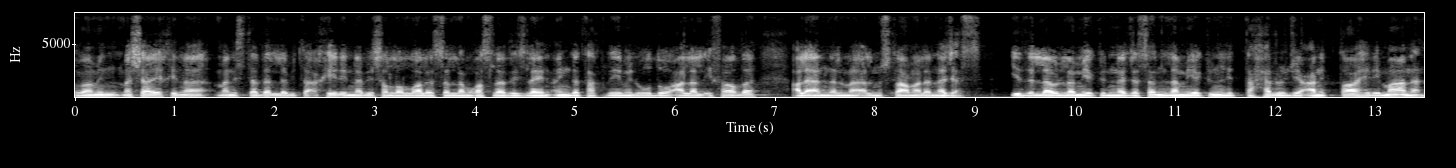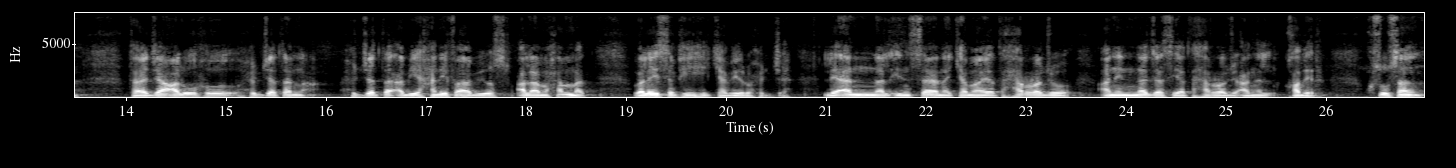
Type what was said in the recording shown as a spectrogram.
ومن مشايخنا من استدل بتأخير النبي صلى الله عليه وسلم غسل الرجلين عند تقديم الوضوء على الإفاضة على أن الماء المستعمل نجس. إذ لو لم يكن نجسا لم يكن للتحرج عن الطاهر معنى فجعلوه حجة حجة أبي حنيفة أبي يوسف على محمد وليس فيه كبير حجة. لأن الإنسان كما يتحرج عن النجس يتحرج عن القدر. خصوصا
